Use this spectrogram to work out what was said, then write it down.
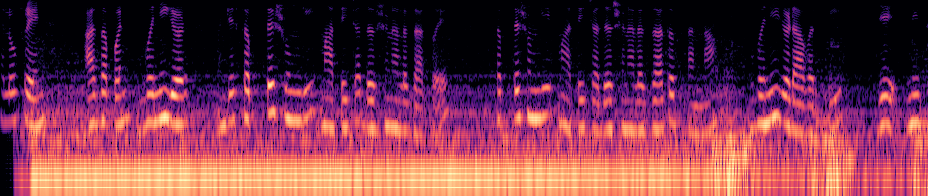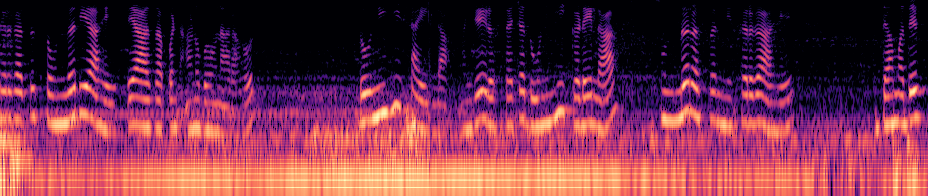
हॅलो फ्रेंड्स आज आपण वनीगड म्हणजे सप्तशृंगी मातेच्या दर्शनाला जातो आहे सप्तशृंगी मातेच्या दर्शनाला जात असताना वनीगडावरती जे निसर्गाचं सौंदर्य आहे ते आज आपण अनुभवणार आहोत. दोन्हीही साईडला म्हणजे रस्त्याच्या दोन्ही कडेला सुंदर असं निसर्ग आहे. त्यामध्येच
